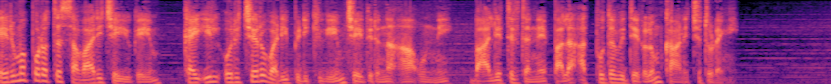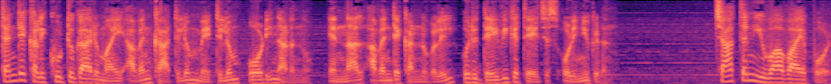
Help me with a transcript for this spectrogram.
എരുമപ്പുറത്ത് സവാരി ചെയ്യുകയും കയ്യിൽ ഒരു ചെറുവടി പിടിക്കുകയും ചെയ്തിരുന്ന ആ ഉണ്ണി ബാല്യത്തിൽ തന്നെ പല അത്ഭുതവിദ്യകളും കാണിച്ചു തുടങ്ങി. തന്റെ കളിക്കൂട്ടുകാരുമായി അവൻ കാട്ടിലും മേട്ടിലും ഓടി നടന്നു. എന്നാൽ അവന്റെ കണ്ണുകളിൽ ഒരു ദൈവിക തേജസ് ഒളിഞ്ഞുകിടന്നു ചാത്തൻ യുവാവായപ്പോൾ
